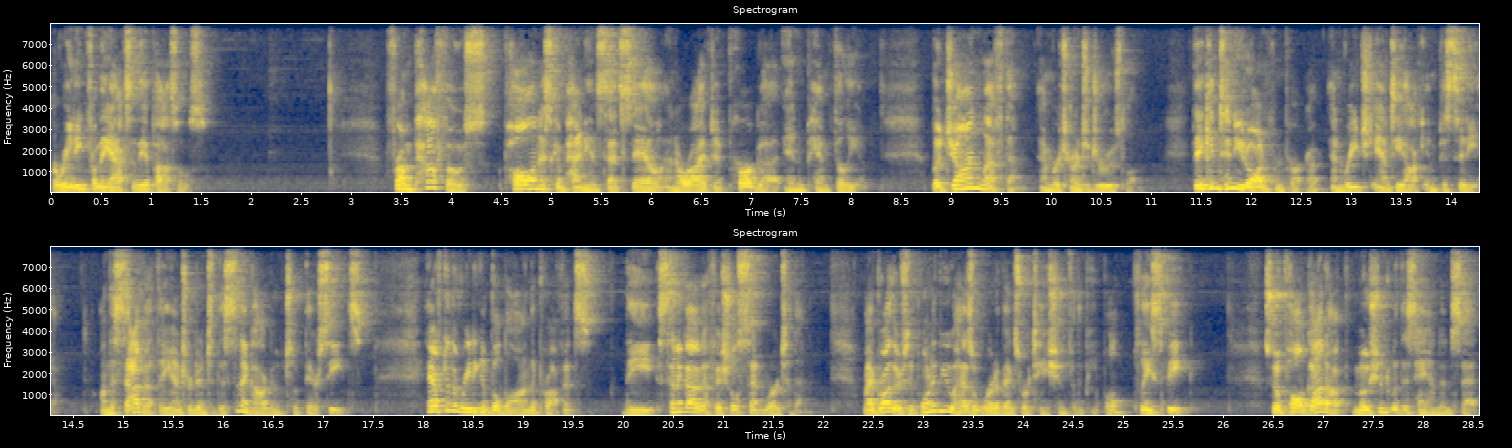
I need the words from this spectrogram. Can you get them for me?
A reading from the Acts of the Apostles. From Paphos, Paul and his companions set sail and arrived at Perga in Pamphylia. But John left them and returned to Jerusalem. They continued on from Perga and reached Antioch in Pisidia. On the Sabbath, they entered into the synagogue and took their seats. After the reading of the law and the prophets, the synagogue officials sent word to them My brothers, if one of you has a word of exhortation for the people, please speak. So Paul got up, motioned with his hand, and said,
